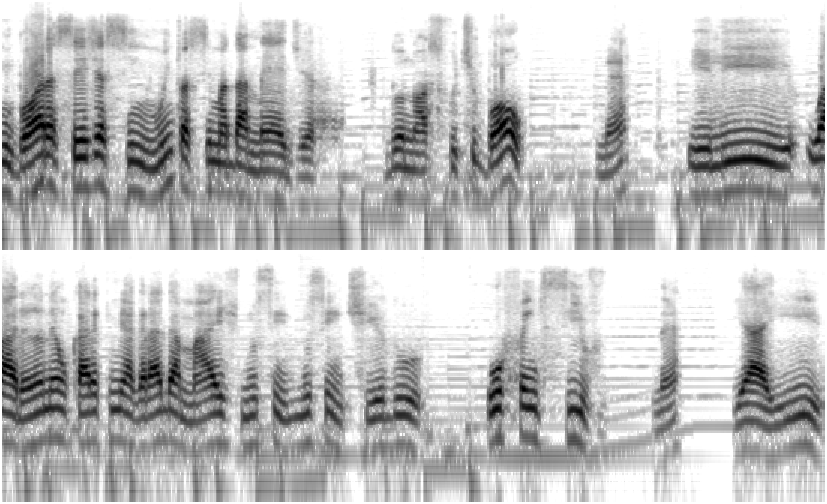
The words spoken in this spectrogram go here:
embora seja assim muito acima da média do nosso futebol, né? Ele, o Arana é um cara que me agrada mais no, no sentido ofensivo, né? E aí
